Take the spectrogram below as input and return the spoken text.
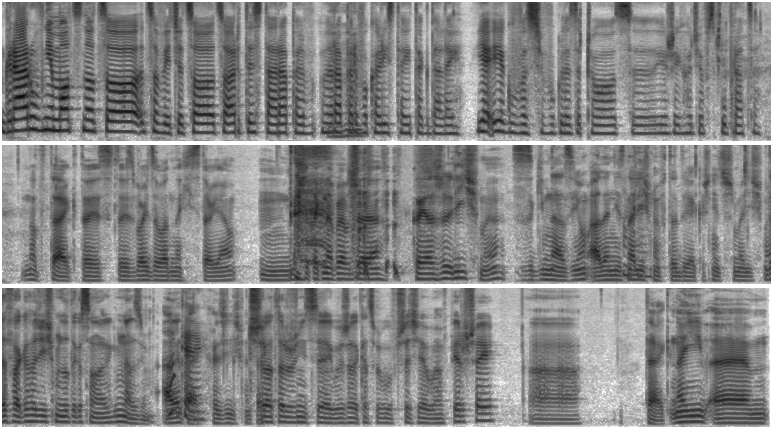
gra równie mocno, co, co wiecie, co, co artysta, raper, raper wokalista i tak dalej. Ja, jak u was się w ogóle zaczęło, z, jeżeli chodzi o współpracę? No to tak, to jest, to jest bardzo ładna historia. Mm, się tak naprawdę kojarzyliśmy z gimnazjum, ale nie znaliśmy wtedy, jakoś nie trzymaliśmy. De facto chodziliśmy do tego samego gimnazjum. Ale Okej. tak, chodziliśmy. Trzy Tak. lata różnicy jakby, że Kacper był w trzeciej, ja byłem w pierwszej. A... tak, no i em,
